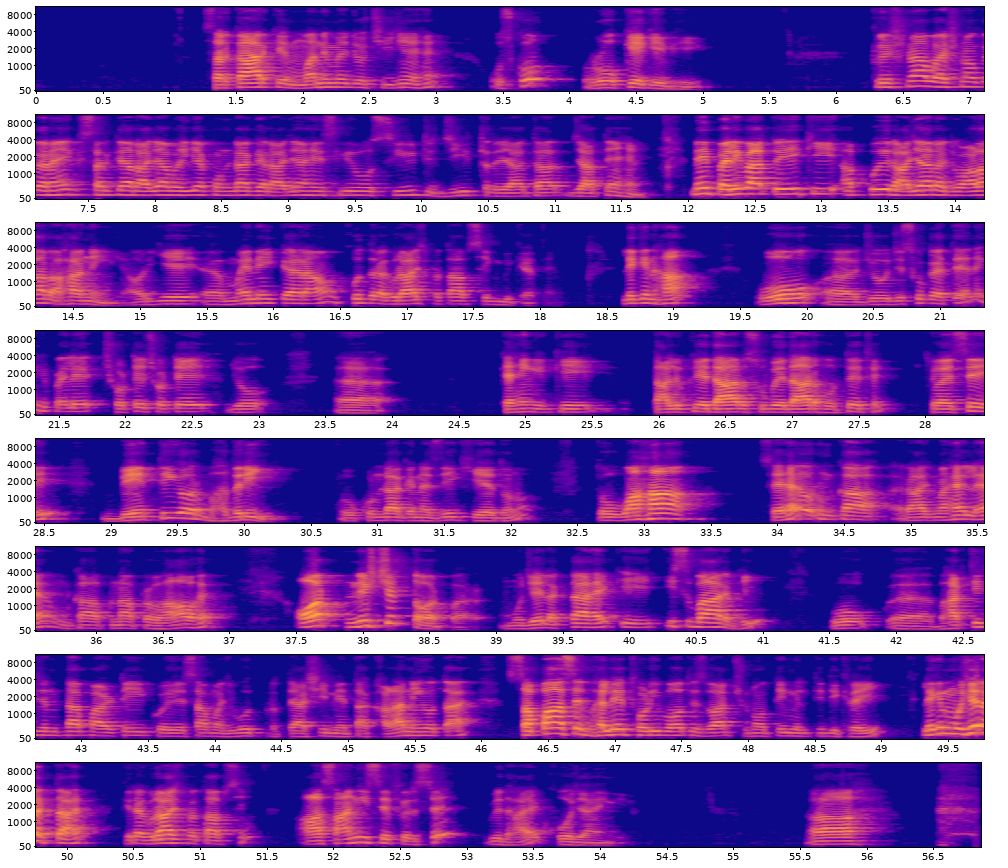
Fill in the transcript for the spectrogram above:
सरकार के मन में जो चीज़ें हैं, उसको रोकेगी भी। कृष्णा वैष्णव कह रहे हैं कि सर क्या राजा भैया कुंडा के राजा हैं इसलिए वो सीट जीत जाता जाते हैं? नहीं पहली बात तो ये कि अब कोई राजा रजवाड़ा रहा नहीं और ये मैं नहीं कह रहा हूँ खुद रघुराज प्रताप सिंह भी कहते हैं। लेकिन हाँ वो जो जिसको कहते हैं ना कि पहले छोटे छोटे जो आ, कहेंगे कि तालुकेदार सूबेदार होते थे तो ऐसे ही बेंती और भदरी वो कुंडा के नज़दीक ही है दोनों तो वहाँ से है और उनका राजमहल है उनका अपना प्रभाव है। और निश्चित तौर पर मुझे लगता है कि इस बार भी वो भारतीय जनता पार्टी कोई ऐसा मज़बूत प्रत्याशी नेता खड़ा नहीं होता है। सपा से भले थोड़ी बहुत इस बार चुनौती मिलती दिख रही लेकिन मुझे लगता है कि रघुराज प्रताप सिंह आसानी से फिर से विधायक हो जाएँगे। आ,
